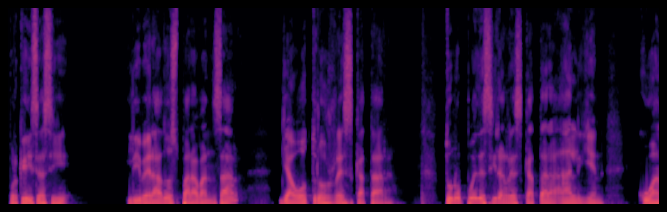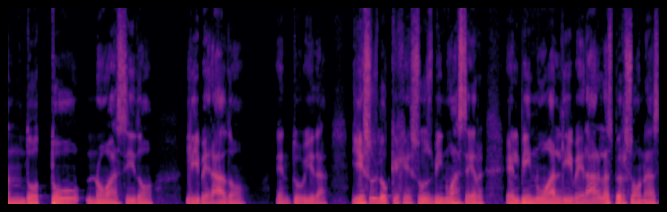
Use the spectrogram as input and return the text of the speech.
porque dice así, liberados para avanzar y a otros rescatar. Tú no puedes ir a rescatar a alguien cuando tú no has sido liberado en tu vida. Y eso es lo que Jesús vino a hacer. Él vino a liberar a las personas,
